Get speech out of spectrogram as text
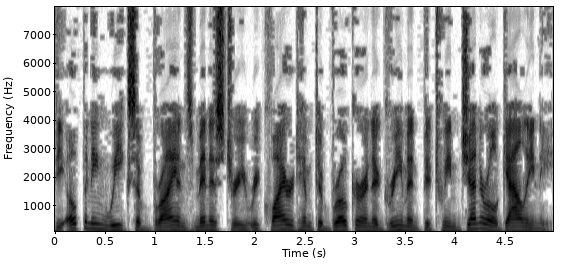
The opening weeks of Briand's ministry required him to broker an agreement between General Gallieni,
